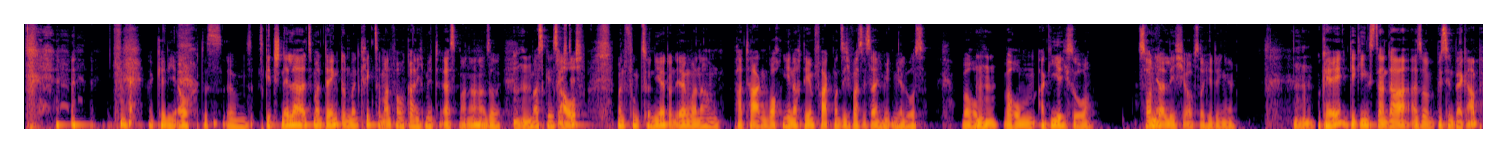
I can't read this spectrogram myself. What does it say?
da kenne ich auch. Das, ähm, es geht schneller, als man denkt und man kriegt es am Anfang auch gar nicht mit erstmal. Ne? Also mhm, Maske ist richtig. auf, man funktioniert und irgendwann nach ein paar Tagen, Wochen, je nachdem, fragt man sich, was ist eigentlich mit mir los? Warum, mhm. warum agiere ich so sonderlich ja. auf solche Dinge? Mhm. Okay, dir ging es dann da also ein bisschen bergab.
